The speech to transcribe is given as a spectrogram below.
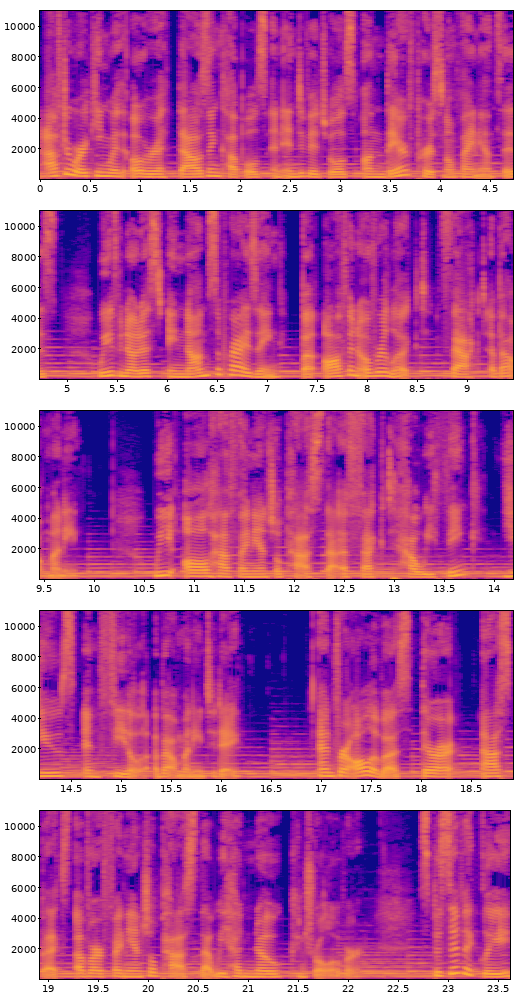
After working with over a thousand couples and individuals on their personal finances, we've noticed a non surprising but often overlooked fact about money. We all have financial pasts that affect how we think, use, and feel about money today. And for all of us, there are aspects of our financial past that we had no control over. Specifically,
